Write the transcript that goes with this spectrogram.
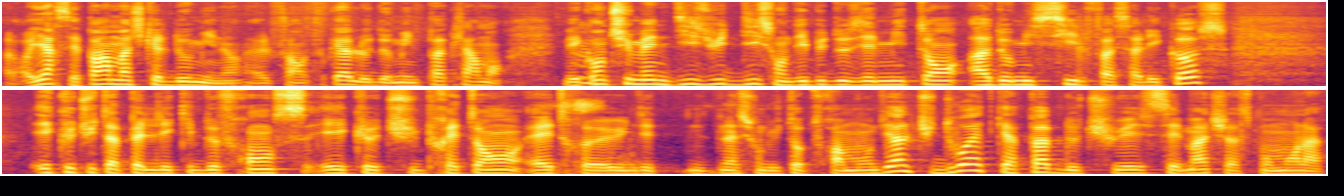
Alors hier, c'est pas un match qu'elle domine, hein. enfin en tout cas, elle le domine pas clairement. Mais mm. quand tu mènes 18-10 en début de deuxième mi-temps à domicile face à l'Écosse, et que tu t'appelles l'équipe de France et que tu prétends être une des nations du top 3 mondial, tu dois être capable de tuer ces matchs à ce moment-là.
